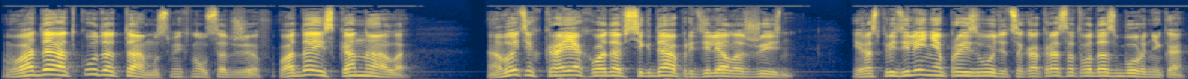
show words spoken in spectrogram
«Вода откуда там?» – усмехнулся Джефф. «Вода из канала. А в этих краях вода всегда определяла жизнь. И распределение производится как раз от водосборника.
